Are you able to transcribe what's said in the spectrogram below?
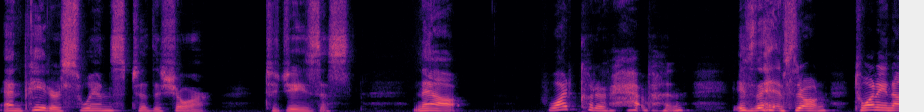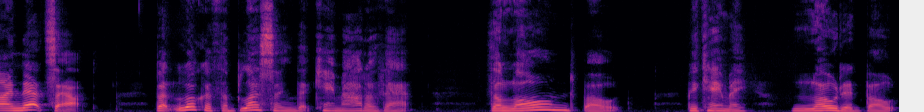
And Peter swims to the shore to Jesus. Now, what could have happened if they had thrown 29 nets out? But look at the blessing that came out of that. The loaned boat became a loaded boat.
